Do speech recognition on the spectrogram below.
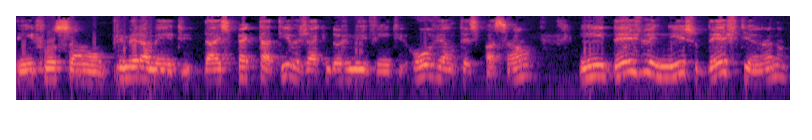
em função, primeiramente, da expectativa, já que em 2020 houve a antecipação, e desde o início deste ano,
